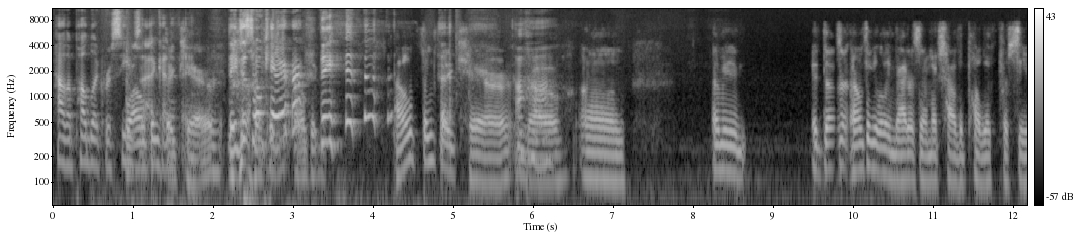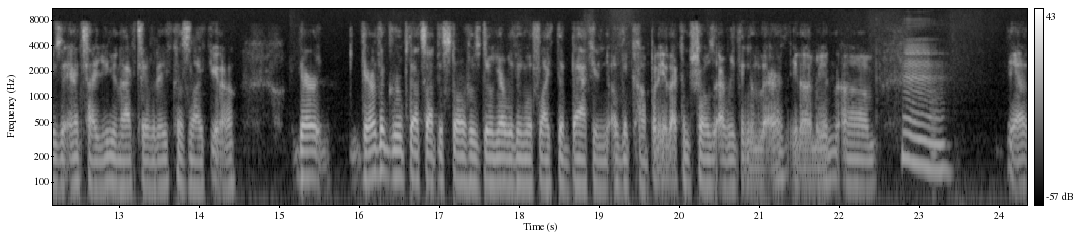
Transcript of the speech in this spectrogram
how the public receives Well, I don't that think kind they of thing. care. They just don't think- I care. don't think- They I don't think they care. Uh-huh. No. Um, I mean, it doesn't. I don't think it really matters that much how the public perceives the anti-union activity because, like, you know, they're they're the group that's at the store who's doing everything with like the backing of the company that controls everything in there. You know what I mean? Um, hmm. yeah.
